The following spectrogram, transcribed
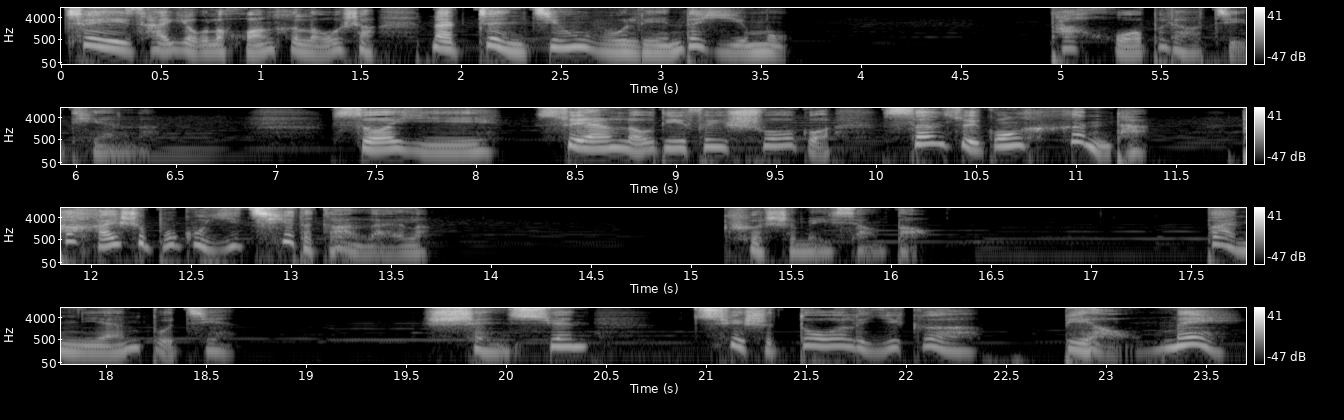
这才有了黄鹤楼上那震惊武林的一幕。他活不了几天了，所以。虽然娄迪飞说过三岁公恨他，他还是不顾一切的赶来了。可是没想到，半年不见，沈轩却是多了一个表妹。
